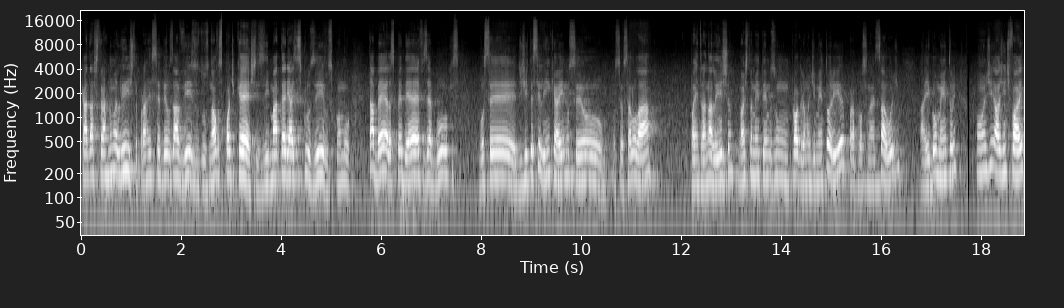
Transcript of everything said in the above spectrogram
cadastrar numa lista para receber os avisos dos novos podcasts e materiais exclusivos, como tabelas, PDFs, e-books, você digita esse link aí no seu, no seu celular para entrar na lista. Nós também temos um programa de mentoria para profissionais de saúde, a Eagle Mentoring, onde a gente vai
